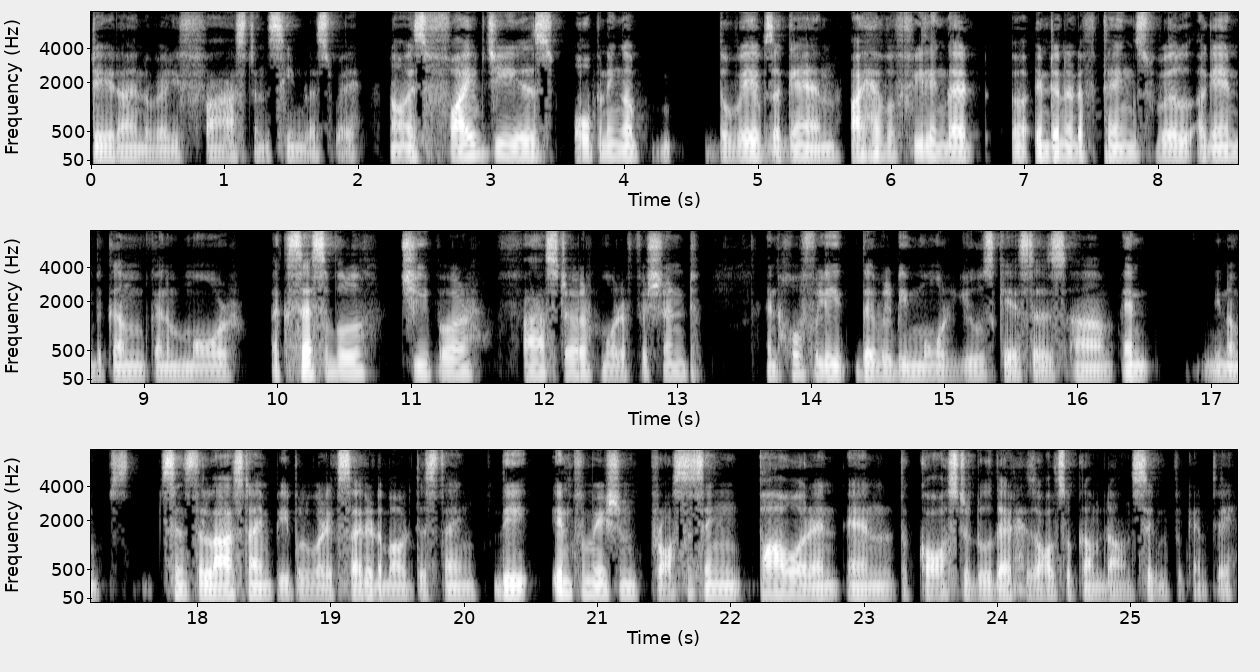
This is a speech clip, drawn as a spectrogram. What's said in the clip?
data in a very fast and seamless way. Now as 5g is opening up the waves again i have a feeling that uh, internet of things will again become kind of more accessible, cheaper, faster, more efficient, and hopefully there will be more use cases. Um, and you know, since the last time people were excited about this thing, the information processing power and and the cost to do that has also come down significantly.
